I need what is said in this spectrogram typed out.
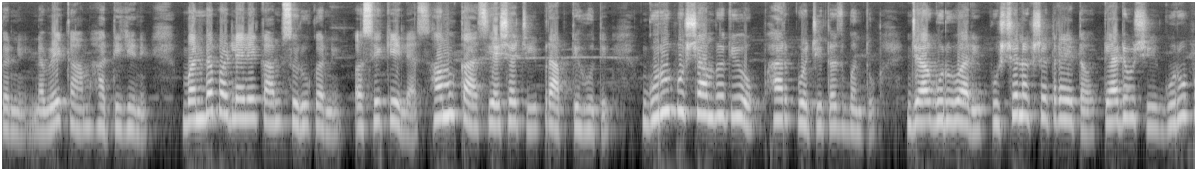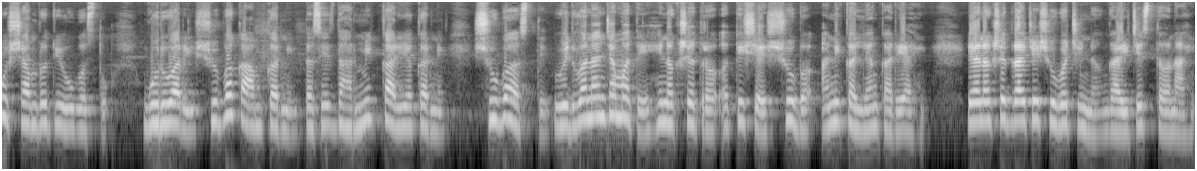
करणे नवे काम हाती घेणे बंद पडलेले काम सुरू करणे असे केल्यास हमखास यशाची प्राप्ती होते. गुरुपुष्यामृत योग फार क्वचितच बनतो. ज्या गुरुवारी पुष्य नक्षत्र येतं त्या दिवशी गुरुपुष्यामृत योग असतो. गुरुवारी शुभ काम करणे तसेच धार्मिक कार्य करणे शुभ असते. विद्वानांच्या मते हे नक्षत्र अतिशय शुभ आणि कल्याणकारी आहे. या नक्षत्राचे शुभचिन्ह गायीचे स्तन आहे.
